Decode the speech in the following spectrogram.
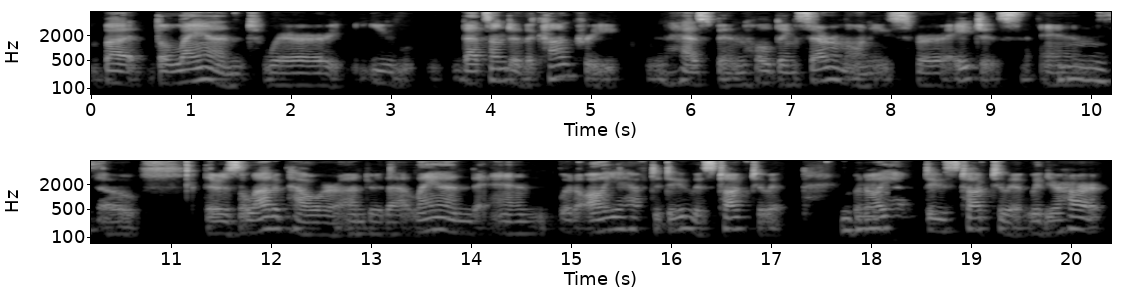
But the land where you, that's under the concrete, has been holding ceremonies for ages. And mm. so there's a lot of power under that land. And what all you have to do is talk to it. Mm-hmm. What all you have do is talk to it with your heart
